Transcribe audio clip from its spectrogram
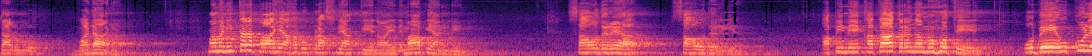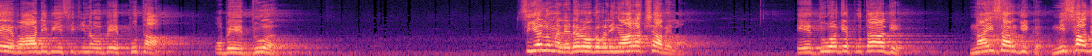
දරුවෝ වඩාගෙන. මම නිතර පාහේ අහපු ප්‍රශ්නයක් තියෙනවා ඒ දෙමාපියන්ගෙන්. සහෝදරයා සහෝදරිය අපි මේ කතා කරන මොහොතේ ඔබේ උකුලේ වාඩි වී සිටින ඔබේ පුතා ඔබේ දුව. සියලුම ලෙඩ රෝග වලින් ආරක්ෂා වෙලා. ඒ දුවගේ පුතාගේ නයිසර්ගික නිසග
